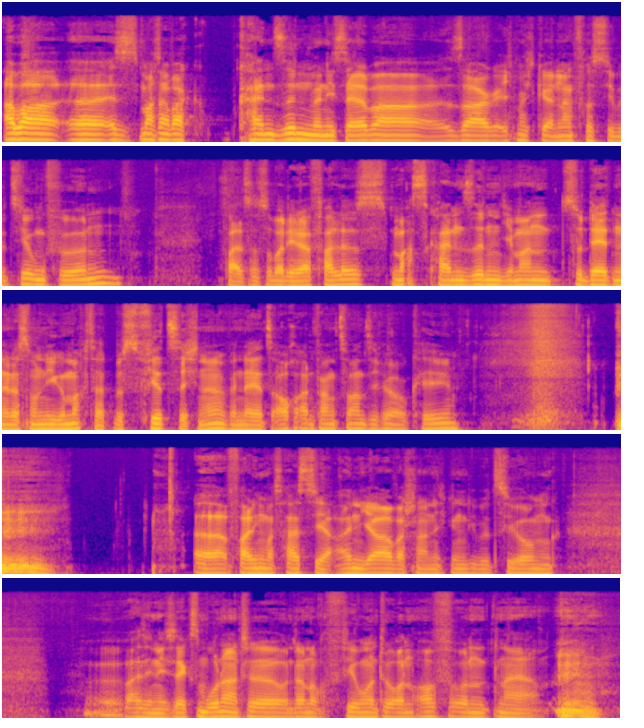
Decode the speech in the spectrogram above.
Aber äh, es macht einfach keinen Sinn, wenn ich selber sage, ich möchte gerne langfristige Beziehungen führen. Falls das so bei dir der Fall ist, macht es keinen Sinn, jemanden zu daten, der das noch nie gemacht hat, bis 40, ne? Wenn der jetzt auch Anfang 20 wäre, okay. äh, vor allem, was heißt hier ein Jahr wahrscheinlich gegen die Beziehung? Äh, weiß ich nicht, sechs Monate und dann noch vier Monate on-off und naja.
